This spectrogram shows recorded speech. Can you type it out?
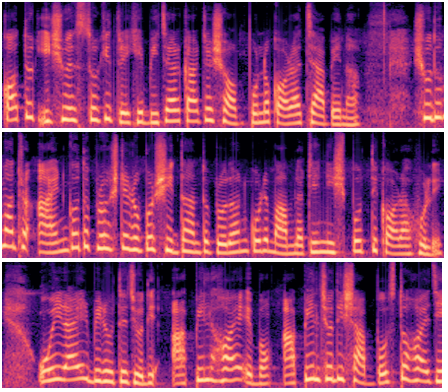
কতক ইস্যু স্থগিত রেখে বিচার কার্য সম্পন্ন করা যাবে না। শুধুমাত্র আইনগত প্রশ্নের উপর সিদ্ধান্ত প্রদান করে মামলাটি নিষ্পত্তি করা হলে ওই রায়ের বিরুদ্ধে যদি আপিল হয় এবং আপিল যদি সাব্যস্ত হয় যে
